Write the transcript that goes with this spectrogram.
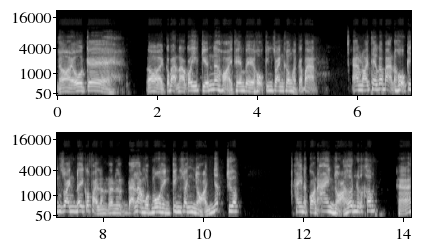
Rồi, ok. Rồi, các bạn nào có ý kiến hỏi thêm về hộ kinh doanh không hả các bạn? An nói thêm các bạn, hộ kinh doanh đây có phải là đã là một mô hình kinh doanh nhỏ nhất chưa? Hay là còn ai nhỏ hơn nữa không? Hả?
